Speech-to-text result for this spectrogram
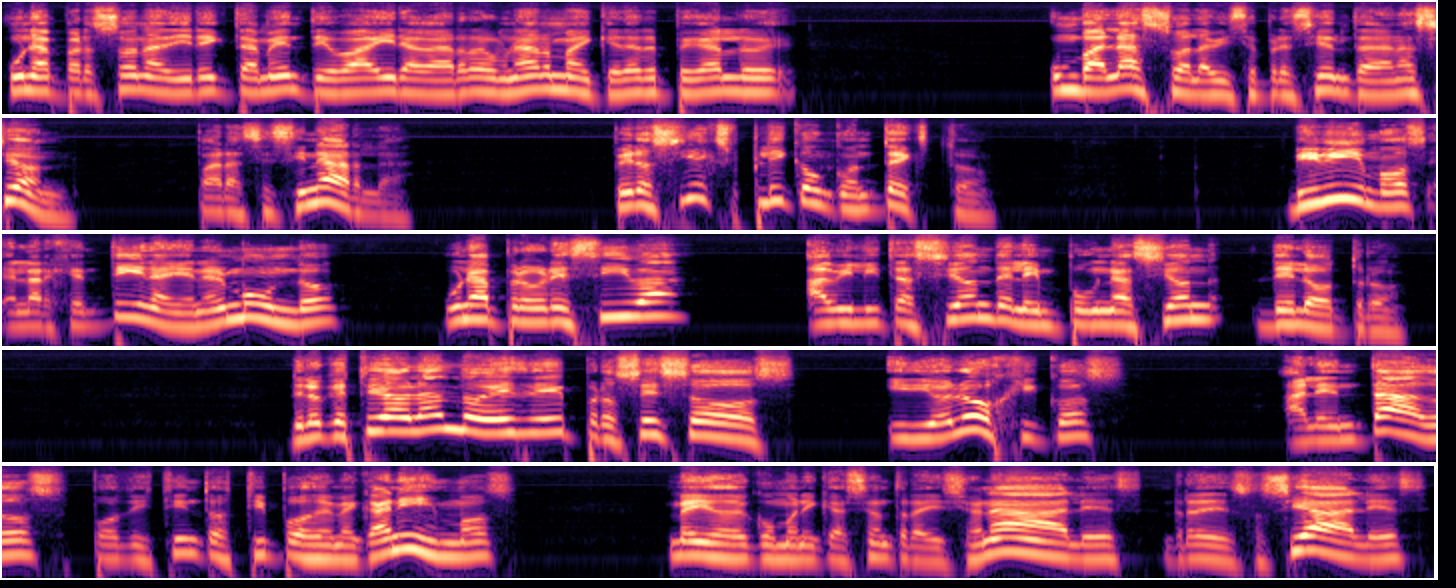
una persona directamente va a ir a agarrar un arma y querer pegarle un balazo a la vicepresidenta de la Nación para asesinarla. Pero sí explica un contexto. Vivimos en la Argentina y en el mundo una progresiva habilitación de la impugnación del otro. De lo que estoy hablando es de procesos ideológicos alentados por distintos tipos de mecanismos, medios de comunicación tradicionales, redes sociales,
